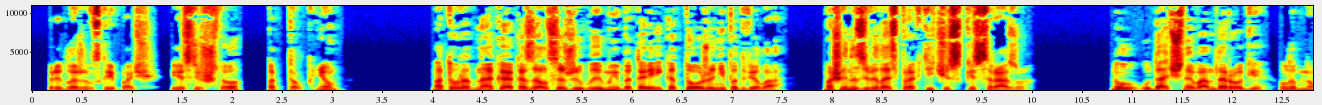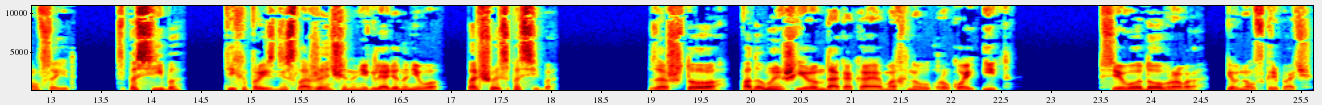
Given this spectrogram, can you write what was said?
— предложил скрипач. — Если что, подтолкнем. Мотор, однако, оказался живым, и батарейка тоже не подвела. Машина завелась практически сразу. — Ну, удачной вам дороги, — улыбнулся Ид. — Спасибо, — тихо произнесла женщина, не глядя на него. — Большое спасибо. — За что? Подумаешь, ерунда какая, — махнул рукой Ид. — Всего доброго, — кивнул скрипач.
